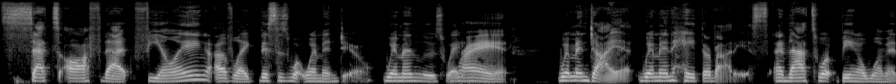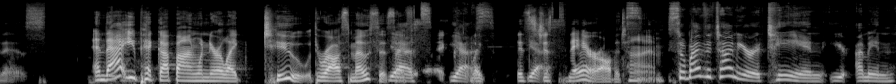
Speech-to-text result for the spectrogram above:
sets off that feeling of like this is what women do. Women lose weight. Right. women diet. Women hate their bodies and that's what being a woman is And that you pick up on when you're like two through osmosis. Yes like. yes Like it's yes. just there all the time. so by the time you're a teen you're i mean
